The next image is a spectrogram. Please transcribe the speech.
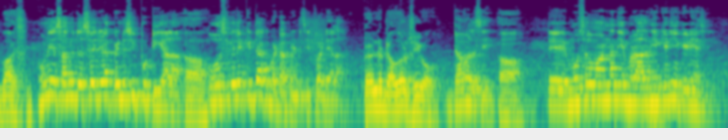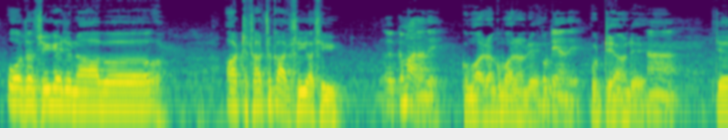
ਬਸ। ਹੁਣ ਇਹ ਸਾਨੂੰ ਦੱਸਿਓ ਜਿਹੜਾ ਪਿੰਡ ਸੀ ਪੁੱਟੀ ਵਾਲਾ ਹਾਂ। ਉਸ ਵੇਲੇ ਕਿੱਡਾ ਕੁ ਵੱਡਾ ਪਿੰਡ ਸੀ ਤੁਹਾਡੇ ਵਾਲਾ? ਪਿੰਡ ਡਬਲ ਸੀ ਉਹ। ਡਬਲ ਸੀ? ਹਾਂ। ਤੇ ਮੁਸਲਮਾਨਾਂ ਦੀਆਂ ਬਰਾਦਰੀਆਂ ਕਿਹੜੀਆਂ ਕਿਹੜੀਆਂ ਸੀ? ਉਹ ਤਾਂ ਸੀਗੇ ਜਨਾਬ ਅੱਠ ਸੱਤ ਘਰ ਸੀ ਅਸੀਂ। ਅ, ਘਮਾਰਾਂ ਦੇ? ਕੁਮਾਰਾਂ ਕੁਮਾਰਾਂ ਦੇ। ਪੁੱਟਿਆਂ ਦੇ? ਪੁੱਟਿਆਂ ਦੇ। ਹਾਂ। ਤੇ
